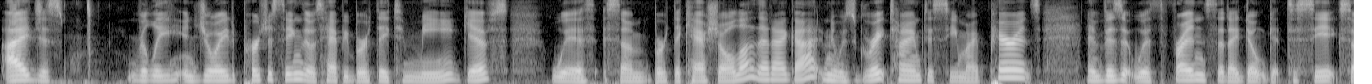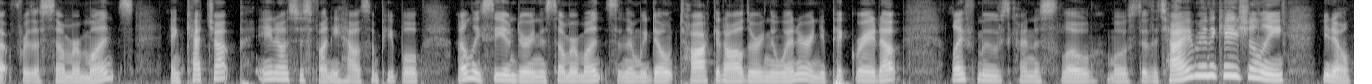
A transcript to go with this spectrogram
I just really enjoyed purchasing those happy birthday to me gifts with some Bertha cashola that I got. And it was a great time to see my parents and visit with friends that I don't get to see except for the summer months and catch up. You know, it's just funny how some people, I only see them during the summer months and then we don't talk at all during the winter and you pick right up. Life moves kind of slow most of the time and occasionally, you know,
